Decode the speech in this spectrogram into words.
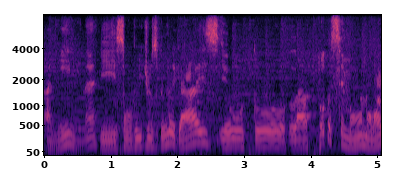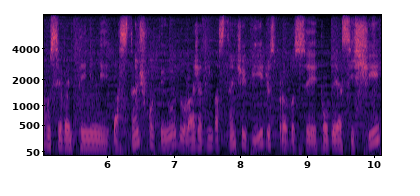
anime, né? E são vídeos bem legais. Eu tô lá toda semana, lá você vai ter bastante conteúdo, lá já tem bastante vídeos para você poder assistir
